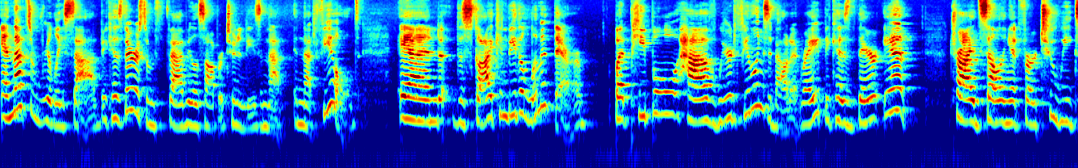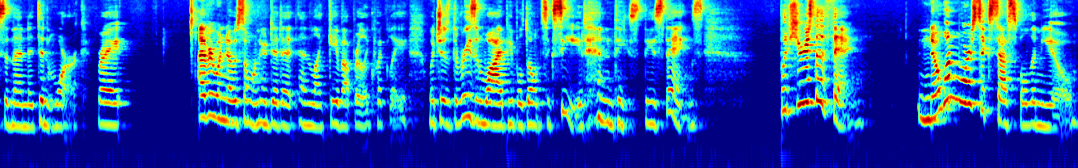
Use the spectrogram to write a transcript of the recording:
And that's really sad because there are some fabulous opportunities in that in that field. And the sky can be the limit there. But people have weird feelings about it, right? Because their aunt tried selling it for 2 weeks and then it didn't work, right? everyone knows someone who did it and like gave up really quickly which is the reason why people don't succeed in these these things but here's the thing no one more successful than you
